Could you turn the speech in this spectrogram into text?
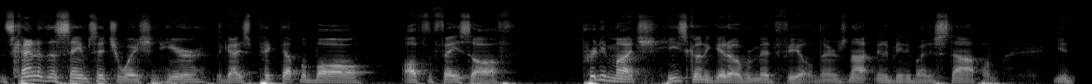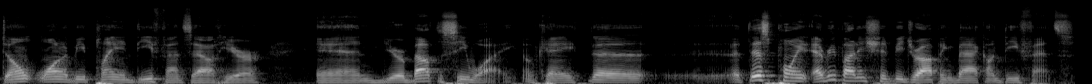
It's kind of the same situation here. The guy's picked up a ball off the face-off. Pretty much, he's going to get over midfield. There's not going to be anybody to stop him. You don't want to be playing defense out here, and you're about to see why. Okay, the at this point, everybody should be dropping back on defense,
